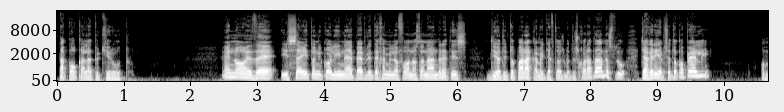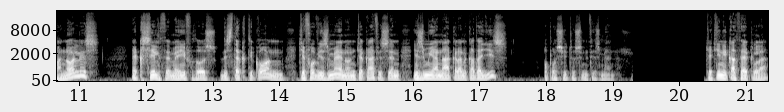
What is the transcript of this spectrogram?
τα κόκαλα του κυρού του. Ενώ εδέ η Σαΐτο Νικολίνα επέπλητε χαμηλοφόνο στον άντρα της, διότι το παράκαμε κι αυτός με τους χωρατάδες του και αγρίεψε το κοπέλι, ο Μανώλης εξήλθε με ύφθος διστακτικών και φοβισμένων και κάφησεν εις μίαν άκραν κατά γης, όπως ήταν συνηθισμένος. Και εκείνη η καθέκλα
